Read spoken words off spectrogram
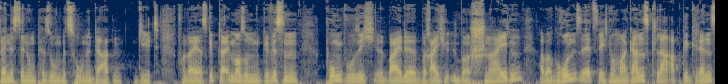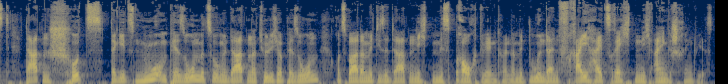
wenn es denn um personenbezogene Daten geht. Von daher, es gibt da immer so einen gewissen Punkt, wo sich äh, beide Bereiche überschneiden, aber grundsätzlich nochmal ganz klar abgegrenzt, Datenschutz, da geht es nur um personenbezogene Daten natürlicher Personen und zwar damit diese Daten nicht missbraucht werden können, damit du in deinen Freiheitsrechten nicht eingeschränkt wirst.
